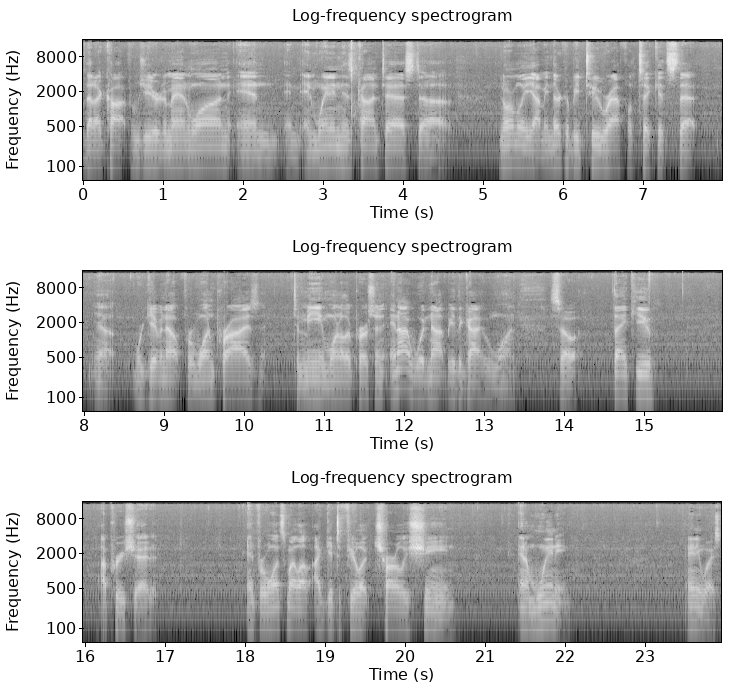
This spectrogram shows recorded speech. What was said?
that I caught from Jeter Da Man 1 and, and, and winning his contest, uh, normally, I mean, there could be two raffle tickets that know, were given out for one prize to me and one other person, and I would not be the guy who won. So, thank you. I appreciate it. And for once in my life, I get to feel like Charlie Sheen. And I'm winning. Anyways,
